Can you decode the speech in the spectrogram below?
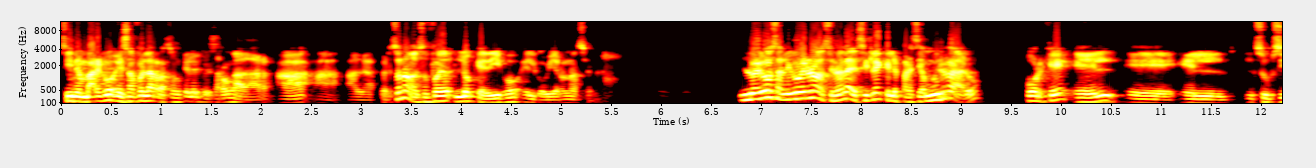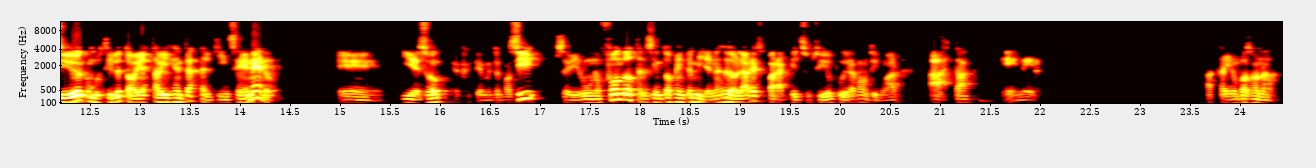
Sin embargo, esa fue la razón que le empezaron a dar a, a, las personas. Eso fue lo que dijo el gobierno nacional. Luego salió el gobierno nacional a decirle que le parecía muy raro porque el, eh, el, subsidio de combustible todavía está vigente hasta el 15 de enero. Eh, y eso efectivamente fue así. Se dieron unos fondos, 320 millones de dólares, para que el subsidio pudiera continuar hasta enero. Hasta ahí no pasó nada.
